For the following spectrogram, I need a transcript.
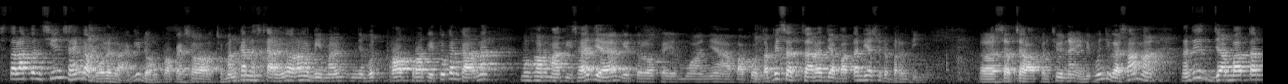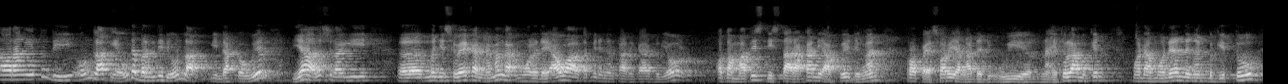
setelah pensiun saya nggak boleh lagi dong profesor cuman kan sekarang orang lebih menyebut prof prof itu kan karena menghormati saja gitu loh keilmuannya apa pun tapi secara jabatan dia sudah berhenti e, secara pensiun. Nah ini pun juga sama. Nanti jabatan orang itu di unlak ya udah berhenti di unlak, pindah ke wir, dia harus lagi e, menyesuaikan. Memang nggak mulai dari awal, tapi dengan karir-karir beliau otomatis disetarakan diakui dengan profesor yang ada di UIR. Nah itulah mungkin mudah-mudahan dengan begitu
